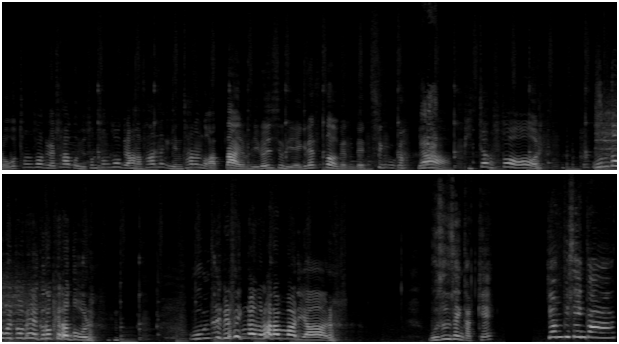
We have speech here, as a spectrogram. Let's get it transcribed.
로봇 청소기를 사고 유선 청소기를 하나 사는 게 괜찮은 것 같다 이러면서 이런 식으로 얘기를 했어. 그래서 내 친구가 야 빗자루 써. 운동을 좀 해 그렇게라도 움직일 생각을 하란 말이야. 무슨 생각해? 연비 생각!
